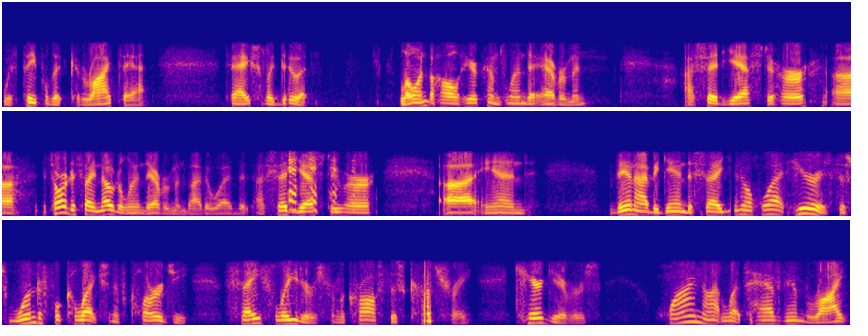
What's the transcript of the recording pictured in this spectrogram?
with people that could write that to actually do it. Lo and behold, here comes Lynda Everman, I said yes to her. Uh it's hard to say no to Lynda Everman by the way, but I said yes to her uh and then I began to say, you know what? Here is this wonderful collection of clergy, faith leaders from across this country, caregivers. Why not let's have them write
